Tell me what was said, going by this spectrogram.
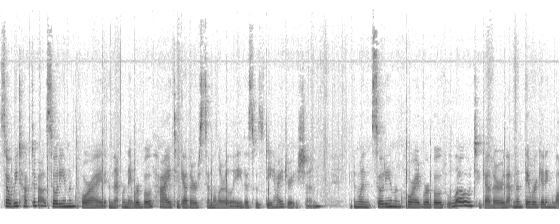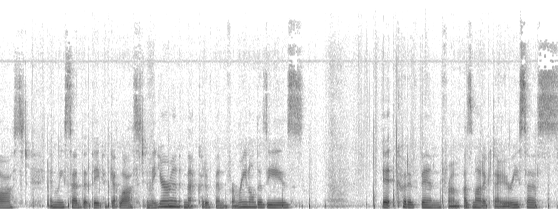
So we talked about sodium and chloride and that when they were both high together similarly, this was dehydration. And when sodium and chloride were both low together, that meant they were getting lost. And we said that they could get lost in the urine, and that could have been from renal disease. It could have been from osmotic diuresis,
